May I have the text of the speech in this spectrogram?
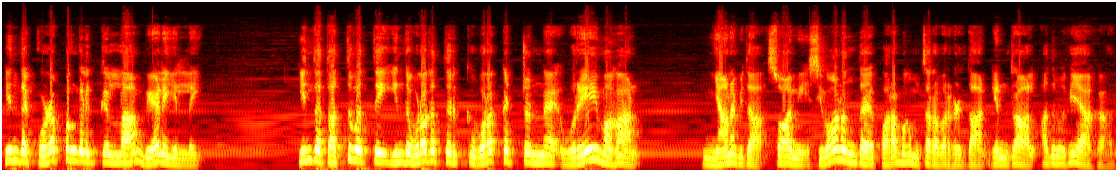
இந்த குழப்பங்களுக்கெல்லாம் வேலையில்லை. இந்த தத்துவத்தை இந்த உலகத்திற்கு உறக்கச் சொன்ன ஒரே மகான் ஞானபிதா சுவாமி சிவானந்த பரமஹம்சர் அவர்கள்தான் என்றால் அது மிகையாகாது.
